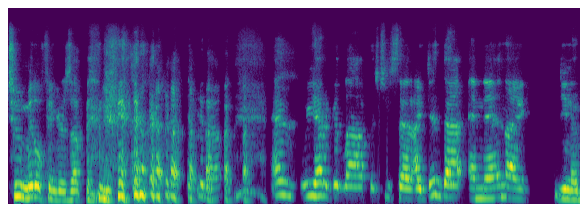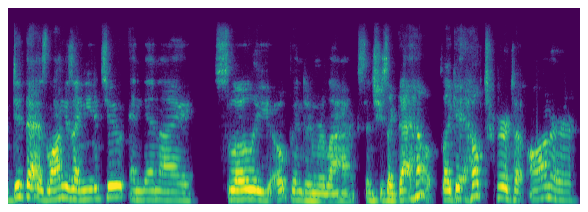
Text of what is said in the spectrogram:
two middle fingers up in you know and we had a good laugh and she said i did that and then i you know did that as long as i needed to and then i slowly opened and relaxed and she's like that helped like it helped her to honor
